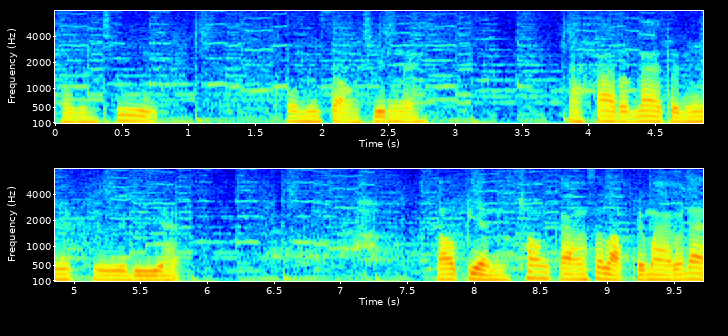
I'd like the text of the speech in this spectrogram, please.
เราเป็นที่โอ้มีสองชิ้นเลยอะค่ารถแรกตัวนี้คือดีฮะ เราเปลี่ยนช่องกลางสลับไปมาก็ได้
